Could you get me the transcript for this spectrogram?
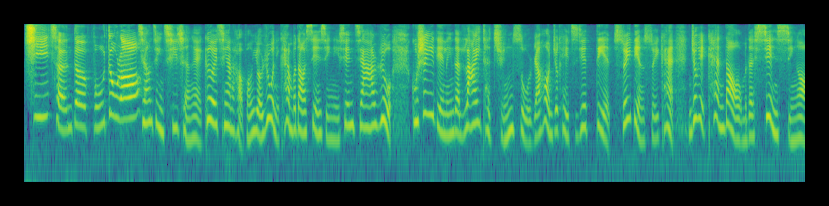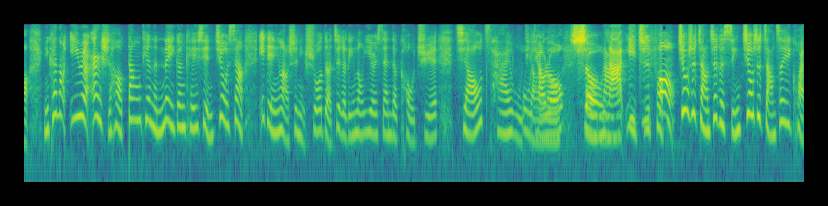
七成的幅度喽，将近七成哎！各位亲爱的好朋友，如果你看不到现行，你先加入股市一点零的 Light 群组，然后你就可以直接点随点随看，你就可以看到我们的线型哦。你看到一月二十号当天的那根 K 线。就像一点零老师你说的这个玲珑一二三的口诀，脚踩五条龙，手拿一只凤，就是长这个形，就是长这一款，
